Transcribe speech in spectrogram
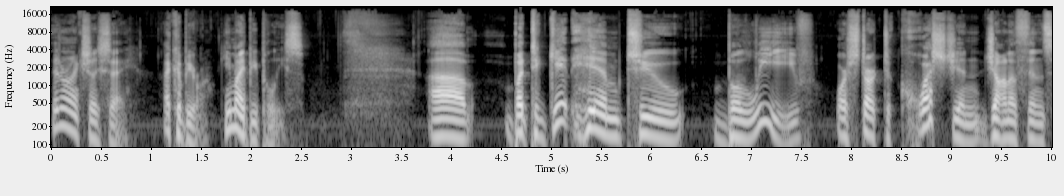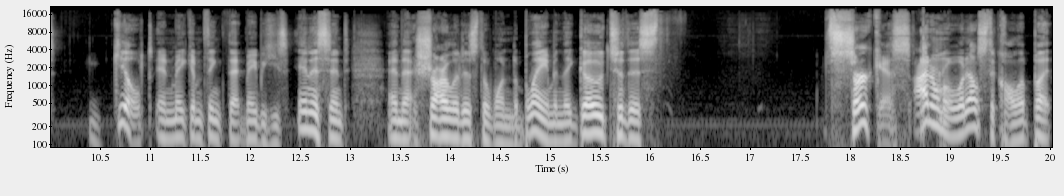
They don't actually say. I could be wrong. He might be police. Uh, but to get him to believe or start to question Jonathan's guilt and make him think that maybe he's innocent and that Charlotte is the one to blame. And they go to this circus. I don't know what else to call it, but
